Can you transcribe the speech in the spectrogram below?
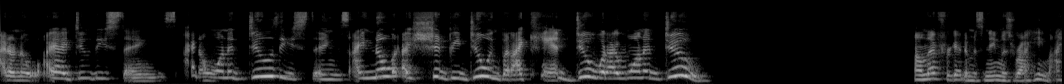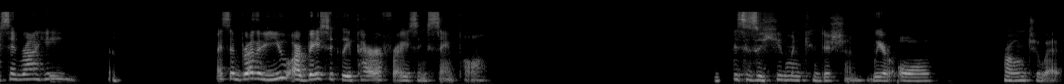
I don't know why I do these things. I don't want to do these things. I know what I should be doing, but I can't do what I want to do. I'll never forget him. His name was Rahim. I said, Rahim. I said, brother, you are basically paraphrasing St. Paul. This is a human condition. We are all prone to it.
